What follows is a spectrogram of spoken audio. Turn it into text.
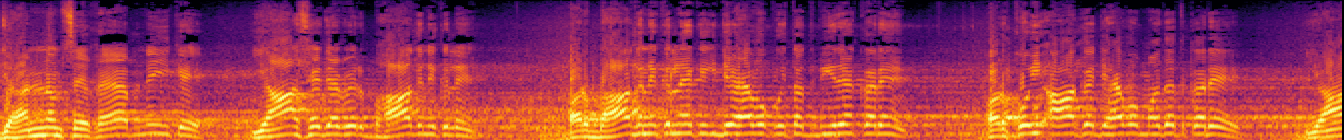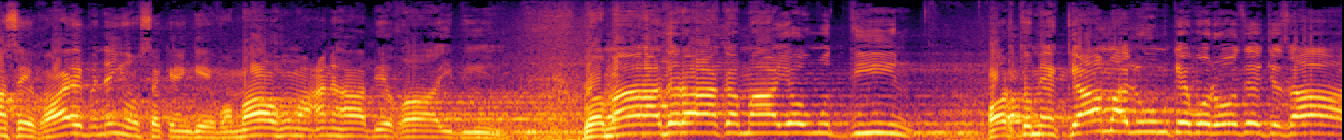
جہنم سے غیب نہیں کہ یہاں سے جب پھر بھاگ نکلیں۔ اور بھاگ نکلنے کی جو ہے وہ کوئی تدبیریں کریں۔ اور کوئی آ کے جو ہے وہ مدد کرے۔ یہاں سے غائب نہیں ہو سکیں گے۔ وما هم عنها بغائبین وما ادراک ما یوم الدین اور تمہیں کیا معلوم کہ وہ روز جزا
